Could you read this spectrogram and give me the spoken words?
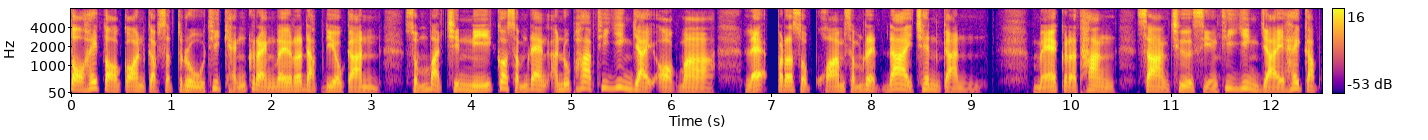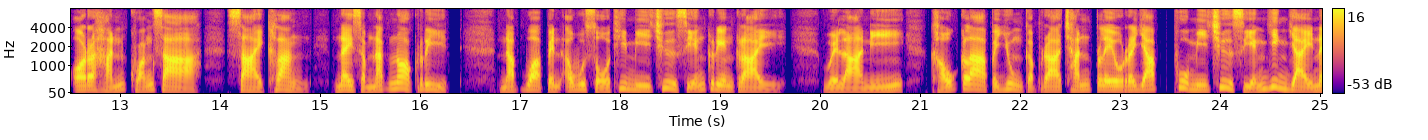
ต่อให้ต่อกรกับศัตรูที่แข็งแกร่งในระดับเดียวกัน สมบัติชิ้นนี้ก็สำแดงอนุภาพที่ยิ่งใหญ่ออกมา และประสบความสำเร็จได้เช่นกัน แม้กระทั่งสร้างชื่อเสียงที่ยิ่งใหญ่ให้กับอรหันต์ขวังซาทรายคลั่ง ในสำนักนอกรีด นับว่าเป็นอาวุโสที่มีชื่อเสียงเกรียงไกรเวลานี้เขากล้าไปยุ่งกับราชันเปลวระยับ ผู้มีชื่อเสียงยิ่งใหญ่ใน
